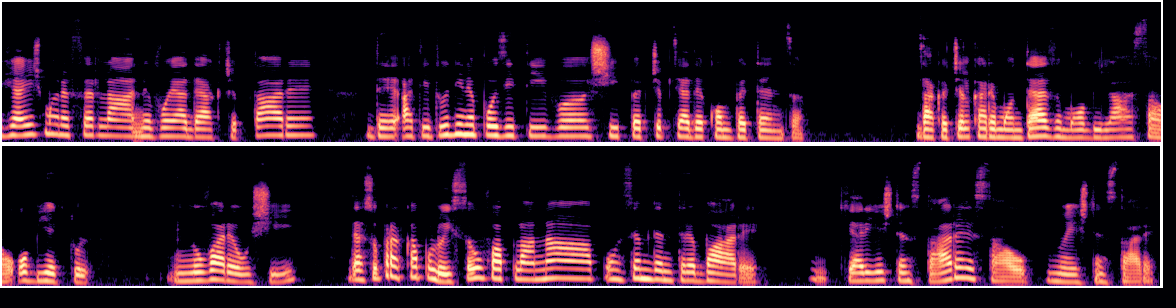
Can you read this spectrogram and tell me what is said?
Și aici mă refer la nevoia de acceptare, de atitudine pozitivă și percepția de competență. Dacă cel care montează mobila sau obiectul nu va reuși, deasupra capului său va plana un semn de întrebare. Chiar ești în stare sau nu ești în stare?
